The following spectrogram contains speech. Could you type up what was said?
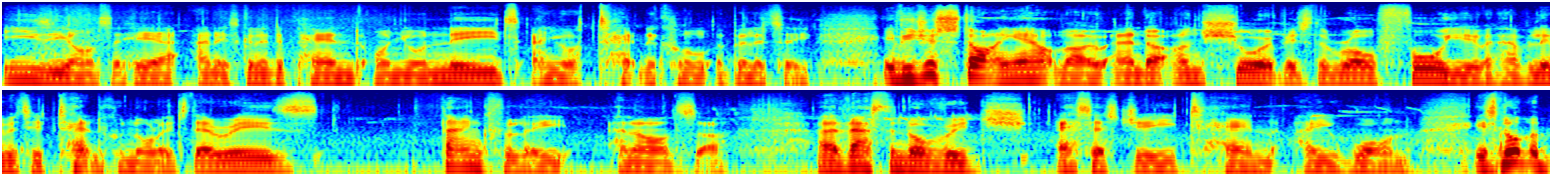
easy answer here, and it's going to depend on your needs and your technical ability. If you're just starting out though and are unsure if it's the role for you and have limited technical knowledge, there is thankfully an answer. Uh, that's the Novritsch SSG 10A1. It's not the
